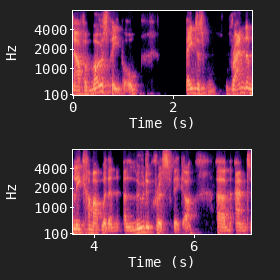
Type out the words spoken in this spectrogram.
Now, for most people, they just randomly come up with an, a ludicrous figure um, and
